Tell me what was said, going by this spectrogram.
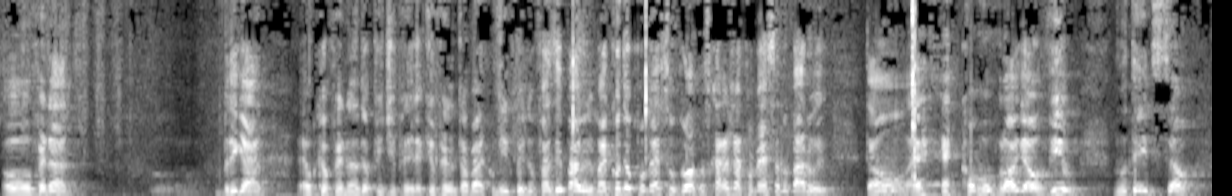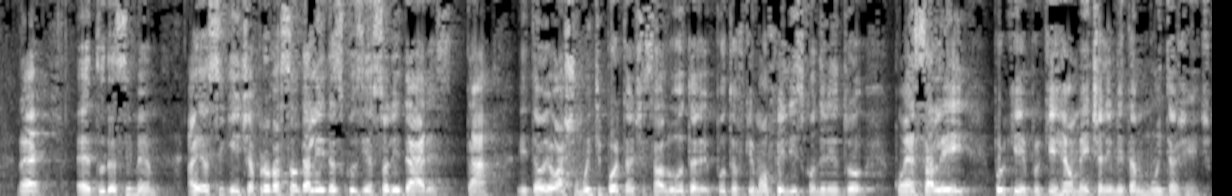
Ô, Fernando. Obrigado. É o que o Fernando eu pedi para ele aqui, o Fernando trabalha comigo, para ele não fazer barulho. Mas quando eu começo o vlog, os caras já começam no barulho. Então, é, como o vlog é ao vivo, não tem edição, né? É tudo assim mesmo. Aí é o seguinte, aprovação da lei das cozinhas solidárias, tá? Então eu acho muito importante essa luta. Puta, eu fiquei mal feliz quando ele entrou com essa lei. Por quê? Porque realmente alimenta muita gente.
